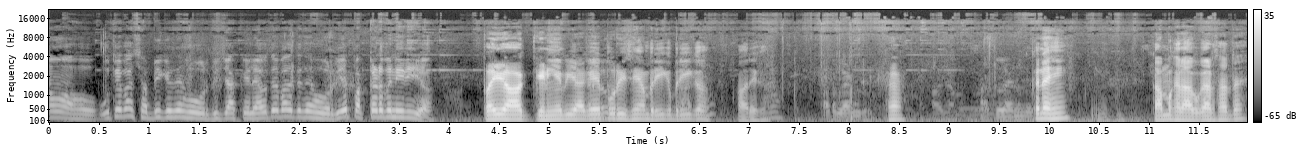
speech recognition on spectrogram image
ਉਹ ਉਤੇ ਬਾਅਦ 26 ਕਿਸੇ ਹੋਰ ਦੀ ਚੱਕ ਕੇ ਲਿਆ ਉਤੇ ਬਾਅਦ ਕਿਸੇ ਹੋਰ ਦੀ ਇਹ ਪੱਕੜ ਪਨੀਰੀ ਆ। ਭਾਈ ਆ ਕਿਣੀਆਂ ਵੀ ਆ ਗਏ ਪੂਰੀ ਸਿਆਂ ਬਰੀਕ ਆ ਦੇਖ। ਹਾਂ? ਕਿ ਨਹੀਂ? ਕੰਮ ਖਰਾਬ ਕਰ ਸਕਦਾ। ਹੈ।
